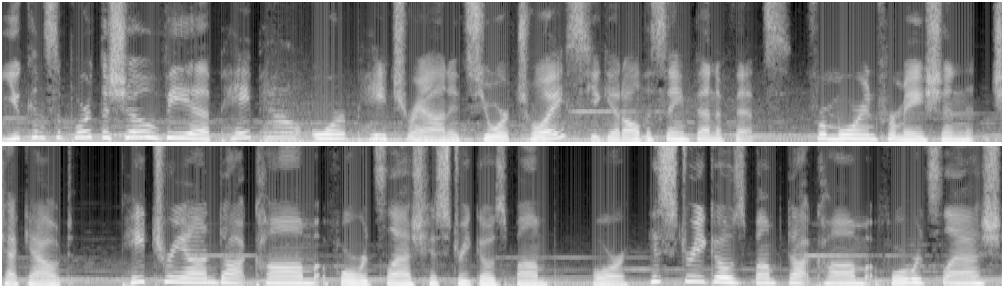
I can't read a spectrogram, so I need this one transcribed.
You can support the show via PayPal or Patreon. It's your choice. You get all the same benefits. For more information, check out patreon.com forward slash history goes bump or historygoesbump.com forward slash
